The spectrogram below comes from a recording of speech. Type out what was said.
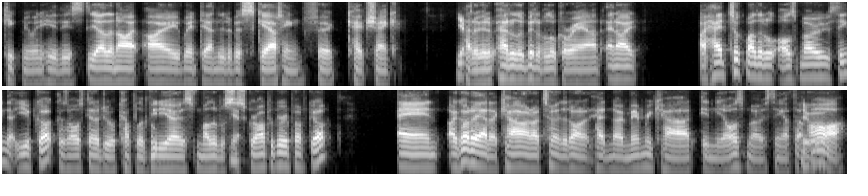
kick me when you hear this. The other night, I went down to a bit of scouting for Cape Schanck. Yep. Had a bit, of, had a little bit of a look around, and I, I had took my little Osmo thing that you've got because I was going to do a couple of videos for my little Yep. subscriber group I've got, and I got it out of the car and I turned it on. It had no memory card in the Osmo thing. I thought, Yeah. oh,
